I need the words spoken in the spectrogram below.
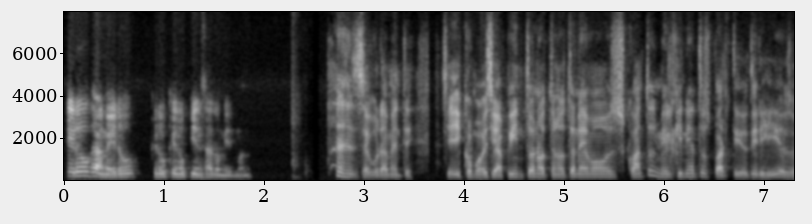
Pero Gamero creo que no piensa lo mismo, ¿no? Seguramente. Sí, como decía Pinto, no, no tenemos, ¿cuántos? 1500 partidos dirigidos.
